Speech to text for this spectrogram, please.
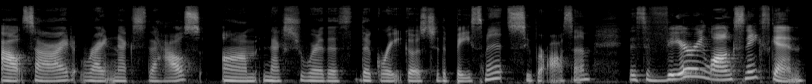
outside, right next to the house, um, next to where the the grate goes to the basement. Super awesome. This very long snakeskin,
